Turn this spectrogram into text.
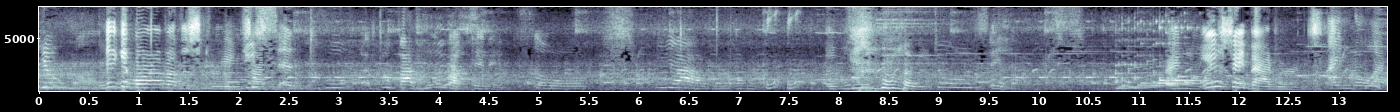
You, I'm gonna get more on the screen. you said too, too bad we're in it. So, yeah. Don't say that. I know. you say bad words. I know it.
